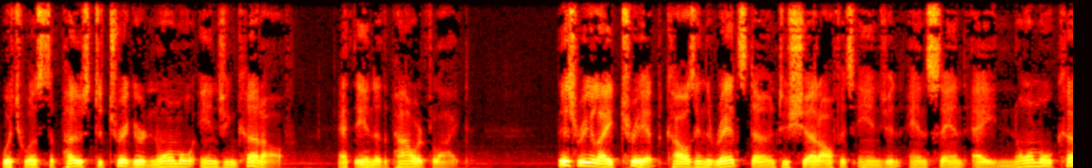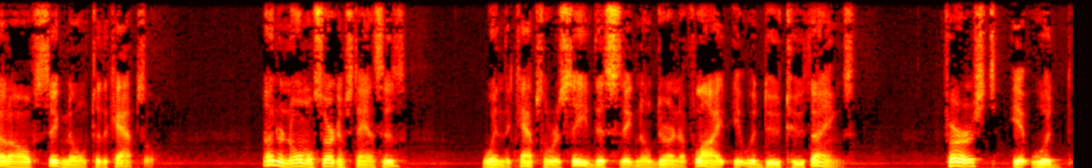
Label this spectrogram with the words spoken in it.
which was supposed to trigger normal engine cutoff at the end of the powered flight. This relay tripped, causing the Redstone to shut off its engine and send a normal cutoff signal to the capsule. Under normal circumstances, when the capsule received this signal during a flight, it would do two things. First, it would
